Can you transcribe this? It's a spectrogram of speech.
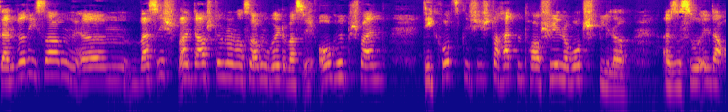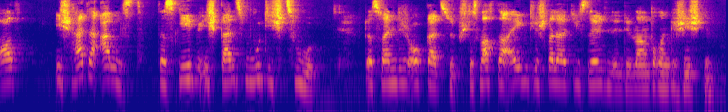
dann würde ich sagen, ähm, was ich an der Stelle noch sagen wollte, was ich auch hübsch fand, die Kurzgeschichte hat ein paar schöne Wortspiele. Also so in der Art, ich hatte Angst. Das gebe ich ganz mutig zu. Das fand ich auch ganz hübsch. Das macht er eigentlich relativ selten in den anderen Geschichten.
